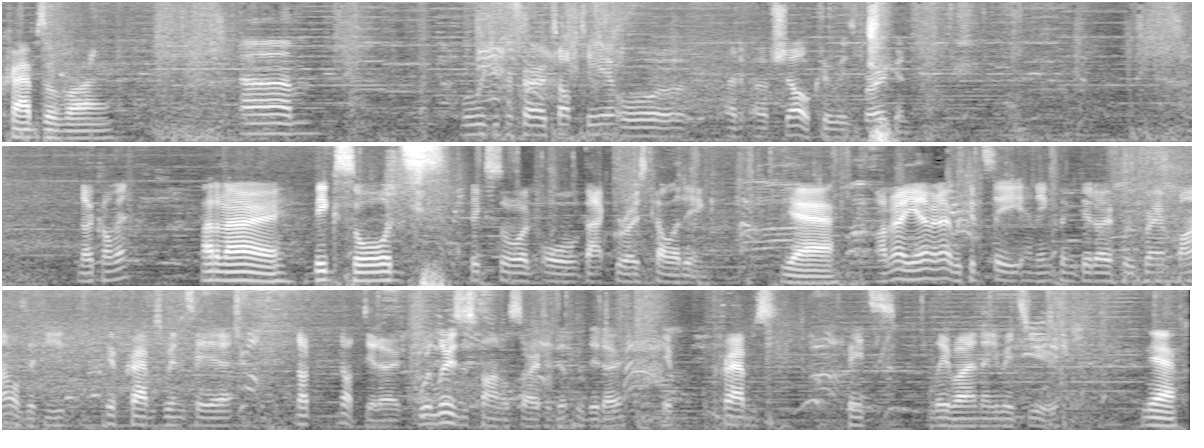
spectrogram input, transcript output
Crabs or Vye. Um, well, would you prefer a top tier or a, a Shulk who is broken? No comment. I don't know. Big swords. Big sword or that gross coloured ink. Yeah. I don't know. You never know. We could see an Inkling Ditto for grand finals if you if Crabs wins here. Not not Ditto. We'll lose his finals. Sorry for the Ditto. If Crabs beats Levi and then he beats you, Yeah.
